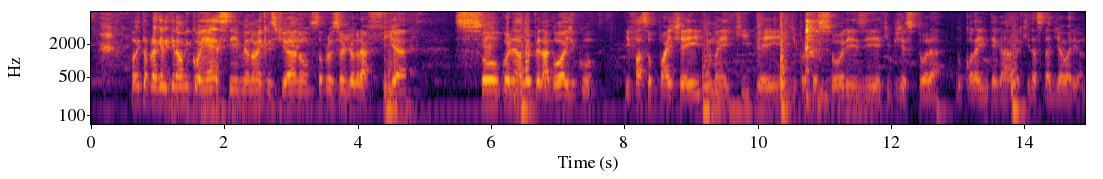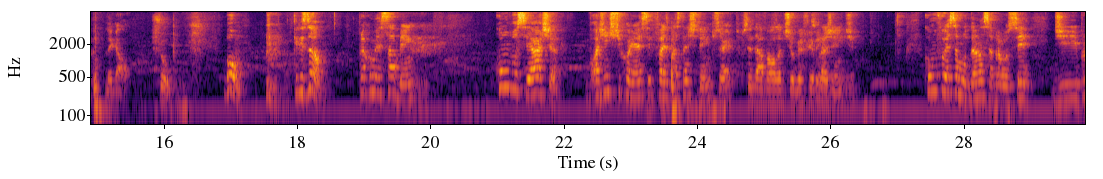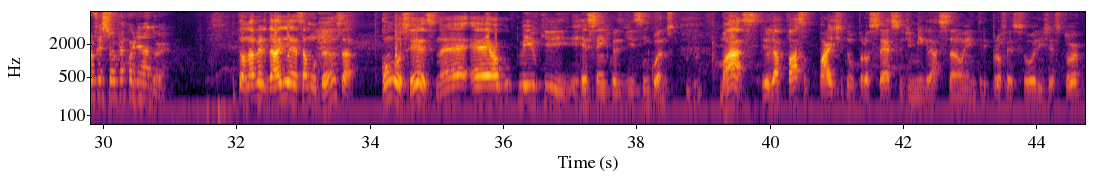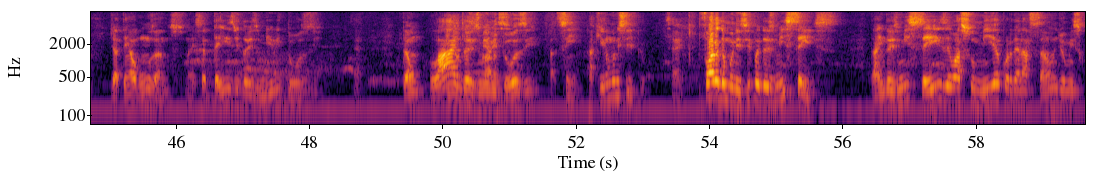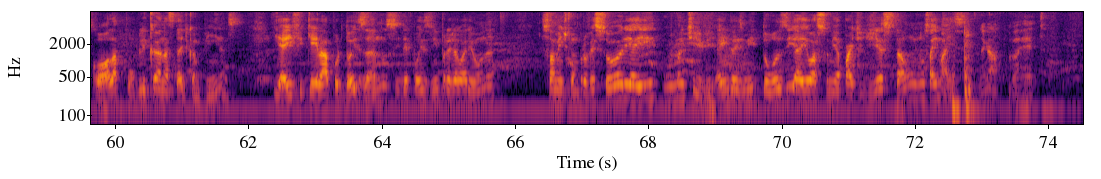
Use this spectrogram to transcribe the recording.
Oi, então para aquele que não me conhece, meu nome é Cristiano, sou professor de Geografia, sou coordenador pedagógico e faço parte aí de uma equipe aí de professores e equipe gestora do Colégio Integrado aqui da cidade de Jaguariúna. Legal. Show. Bom, Crisão, para começar bem, como você acha? A gente te conhece faz bastante tempo, certo? Você dava aula de geografia Sim. pra gente. Como foi essa mudança para você de professor para coordenador? Então, na verdade, essa mudança com vocês, né, é algo meio que recente, coisa de cinco anos. Mas eu já faço parte do processo de migração entre professor e gestor já tem alguns anos. Né? Isso é desde 2012. Então, lá Em em, outras 2012, sim, aqui no município. Certo. Fora do município foi 2006. Tá? Em 2006 eu assumi a coordenação de uma escola pública na cidade de Campinas. E aí fiquei lá por dois anos e depois vim para Jaguariúna somente como professor e aí me mantive. Aí em 2012 aí eu assumi a parte de gestão e não saí mais. Legal. Correto.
